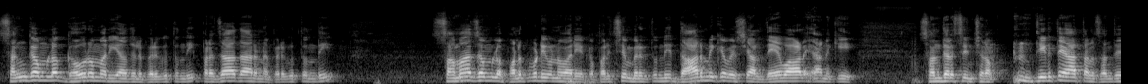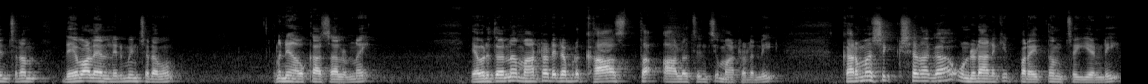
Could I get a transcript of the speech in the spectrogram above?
సంఘంలో గౌరవ మర్యాదలు పెరుగుతుంది ప్రజాదరణ పెరుగుతుంది. సమాజంలో పలుకుబడి ఉన్న వారి యొక్క పరిచయం పెరుగుతుంది. ధార్మిక విషయాలు దేవాలయానికి సందర్శించడం తీర్థయాత్రలు సందర్శించడం దేవాలయాలు నిర్మించడము అనే అవకాశాలు ఉన్నాయి ఎవరితోనైనా మాట్లాడేటప్పుడు కాస్త ఆలోచించి మాట్లాడండి. కర్మశిక్షణగా ఉండడానికి ప్రయత్నం చేయండి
